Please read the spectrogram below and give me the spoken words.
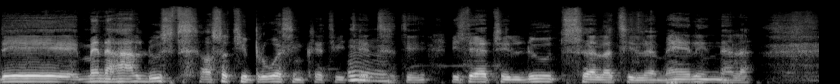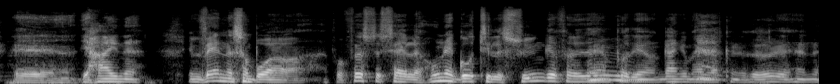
det, man har lyst også til at bruge sin kreativitet, mm. til, hvis det er til lyd, eller til maling, eller øh, jeg har en, en ven, som bor på første sal, hun er god til at synge, for eksempel, mm. det er en gang imellem, jeg kan høre hende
